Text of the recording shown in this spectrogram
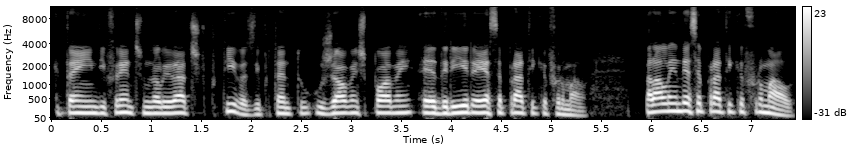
que têm diferentes modalidades desportivas e, portanto, os jovens podem aderir a essa prática formal. Para além dessa prática formal,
